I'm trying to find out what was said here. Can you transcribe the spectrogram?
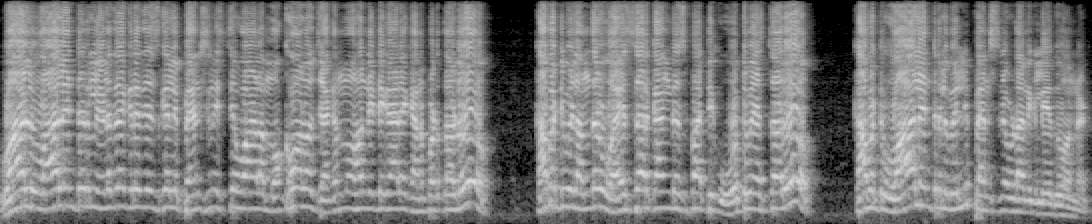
వాళ్ళు వాలంటీర్లు ఇళ్ళ దగ్గర తీసుకెళ్ళి పెన్షన్ ఇస్తే వాళ్ళ ముఖంలో జగన్మోహన్ రెడ్డి గారే కనపడతాడు. కాబట్టి వీళ్ళందరూ వైఎస్ఆర్ కాంగ్రెస్ పార్టీకి ఓటు వేస్తారు. కాబట్టి వాలంటీర్లు వెళ్ళి పెన్షన్ ఇవ్వడానికి లేదు అన్నాడు.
